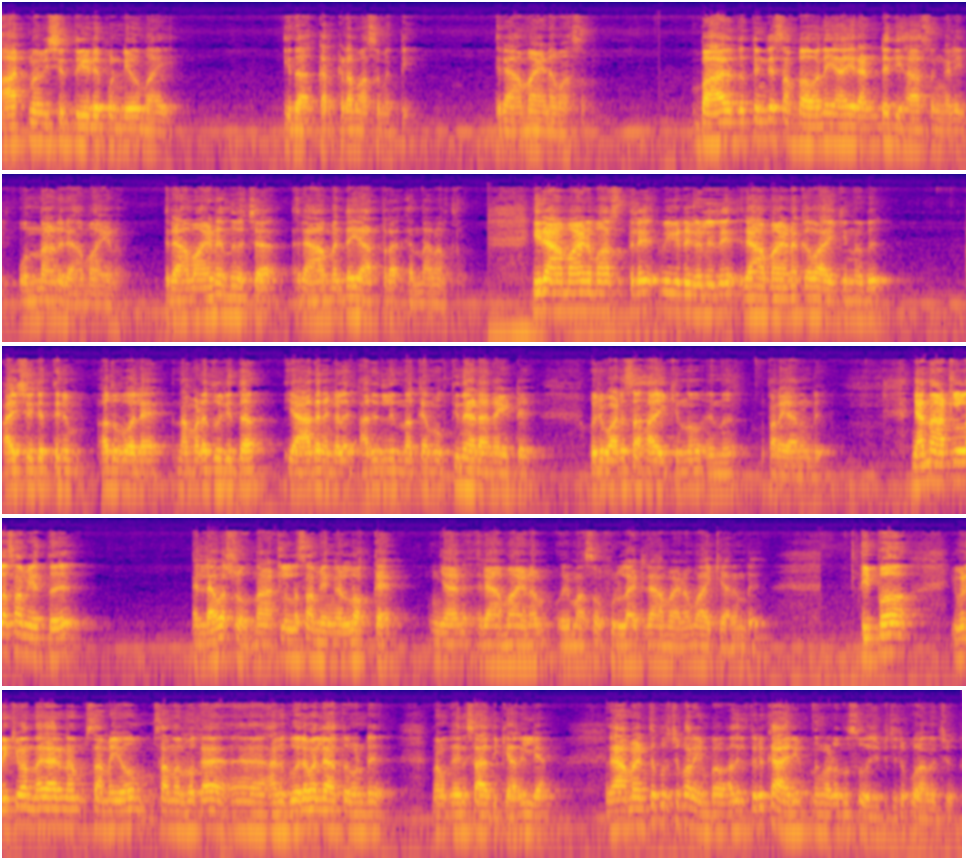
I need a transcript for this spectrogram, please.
ആത്മവിശുദ്ധിയുടെ പുണ്യവുമായി ഇതാ കർക്കിടമാസമെത്തി രാമായണ മാസം ഭാരതത്തിന്റെ സംഭാവനയായ രണ്ട് ഇതിഹാസങ്ങളിൽ ഒന്നാണ് രാമായണം. രാമായണം എന്ന് വെച്ചാൽ രാമന്റെ യാത്ര എന്നാണ് അർത്ഥം. ഈ രാമായണ മാസത്തിലെ വീടുകളിൽ രാമായണമൊക്കെ വായിക്കുന്നത് ഐശ്വര്യത്തിനും അതുപോലെ നമ്മുടെ ദുരിത യാതനകൾ അതിൽ നിന്നൊക്കെ മുക്തി നേടാനായിട്ട് ഒരുപാട് സഹായിക്കുന്നു എന്ന് പറയാറുണ്ട്. ഞാൻ നാട്ടിലുള്ള സമയത്ത് എല്ലാ വർഷവും നാട്ടിലുള്ള സമയങ്ങളിലൊക്കെ ഞാൻ രാമായണം ഒരു മാസം ഫുള്ളായിട്ട് രാമായണം വായിക്കാറുണ്ട്. ഇപ്പോ ഇവിടേക്ക് വന്ന കാരണം സമയവും സന്ദർഭമൊക്കെ അനുകൂലമല്ലാത്തതുകൊണ്ട് നമുക്കതിന് സാധിക്കാറില്ല. രാമായണത്തെ കുറിച്ച് പറയുമ്പോൾ അതിലത്തെ ഒരു കാര്യം നിങ്ങളോടൊന്ന് സൂചിപ്പിച്ചിട്ട് പോകാന്ന് വെച്ചു.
